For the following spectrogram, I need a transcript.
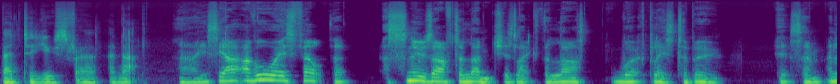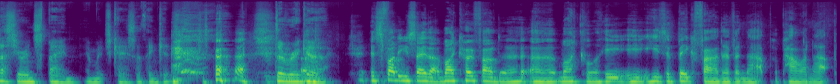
bed to use for a nap. Uh, you see, I, I've always felt that a snooze after lunch is like the last workplace taboo it's um, unless you're in Spain, in which case I think it's de rigueur. it's funny you say that. My co-founder uh, Michael, he, he, he's a big fan of a nap, a power nap,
